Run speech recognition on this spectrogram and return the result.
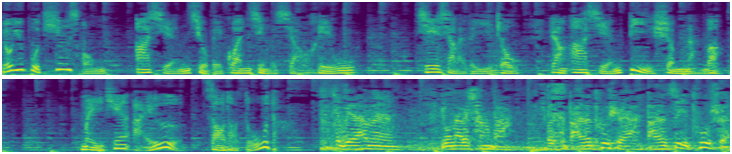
由于不听从，阿贤就被关进了小黑屋。接下来的一周，让阿贤毕生难忘。每天挨饿，遭到毒打，就被他们用那个枪打，不是打的吐血啊，打的自己吐血。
